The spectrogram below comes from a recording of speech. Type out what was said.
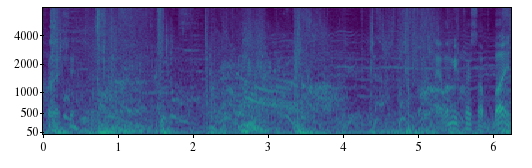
Know why for that shit. Hey, let me press a button.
